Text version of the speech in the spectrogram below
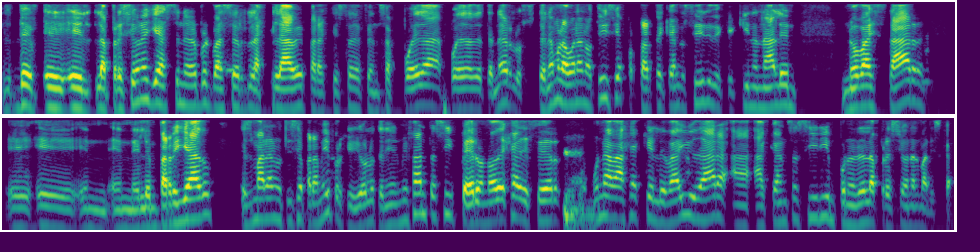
de, eh, la presión a Justin Herbert va a ser la clave para que esta defensa pueda, pueda detenerlos. Tenemos la buena noticia por parte de Kansas City de que Keenan Allen no va a estar eh, en, el emparrillado. Es mala noticia para mí porque yo lo tenía en mi fantasy, pero no deja de ser una baja que le va a ayudar a, Kansas City en ponerle la presión al mariscal.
